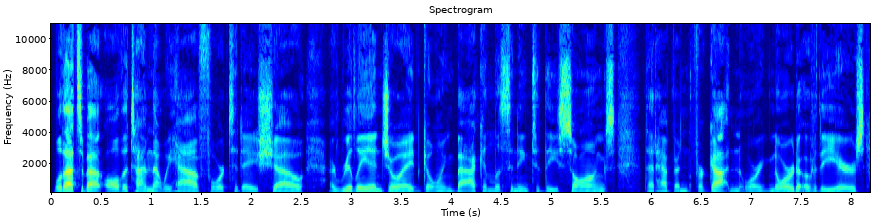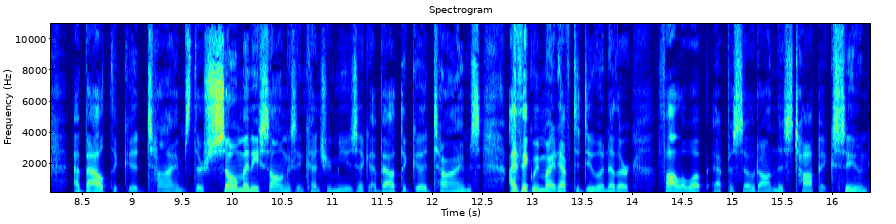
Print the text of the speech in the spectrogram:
Well, that's about all the time that we have for today's show. I really enjoyed going back and listening to these songs that have been forgotten or ignored over the years about the good times. There's so many songs in country music about the good times. I think we might have to do another follow up episode on this topic soon.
